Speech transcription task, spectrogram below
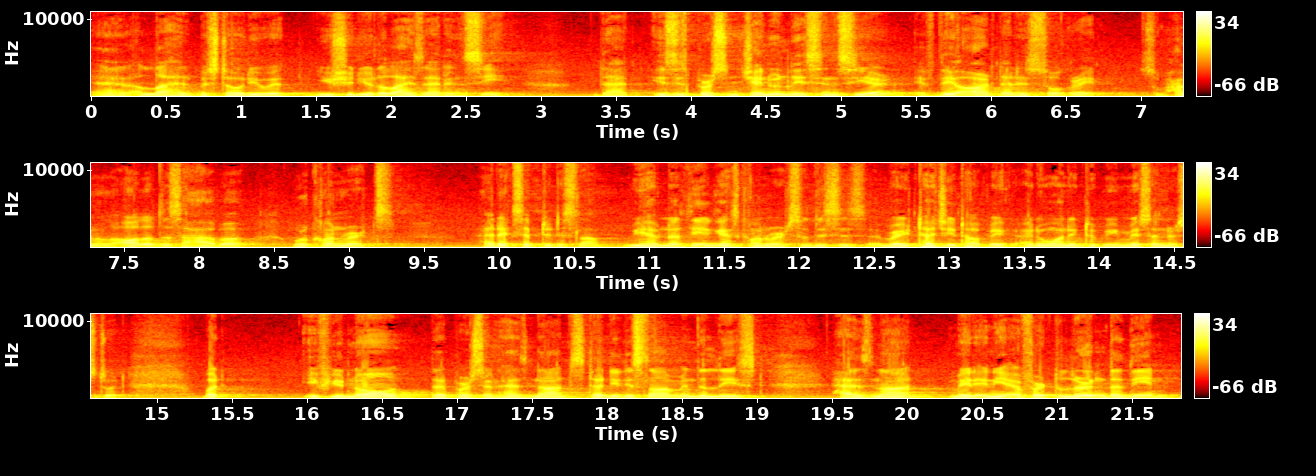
and Allah has bestowed you with, you should utilize that and see that is this person genuinely sincere? If they are, that is so great. Subhanallah. All of the Sahaba were converts, had accepted Islam. We have nothing against converts, so this is a very touchy topic. I don't want it to be misunderstood. But if you know that person has not studied Islam in the least, has not made any effort to learn the deen,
